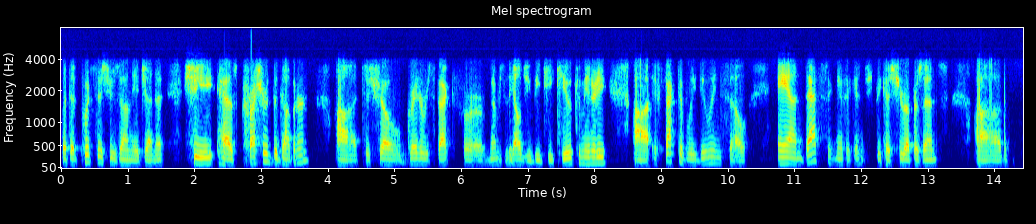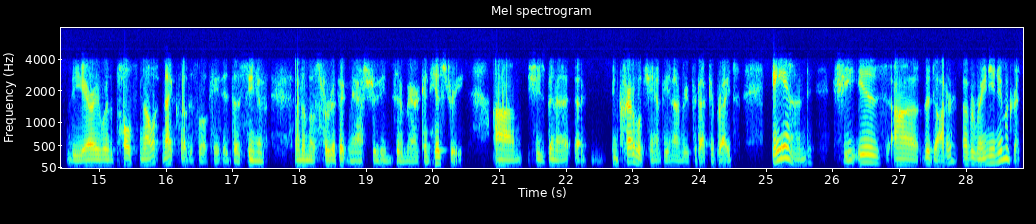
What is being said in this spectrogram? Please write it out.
but that puts issues on the agenda. She has pressured the governor uh, to show greater respect for members of the LGBTQ community, uh, effectively doing so. And that's significant because she represents uh, the, the, area where the Pulse nightclub is located, the scene of one of the most horrific mass shootings in American history. Um, she's been an incredible champion on reproductive rights, and she is uh, the daughter of Iranian immigrants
